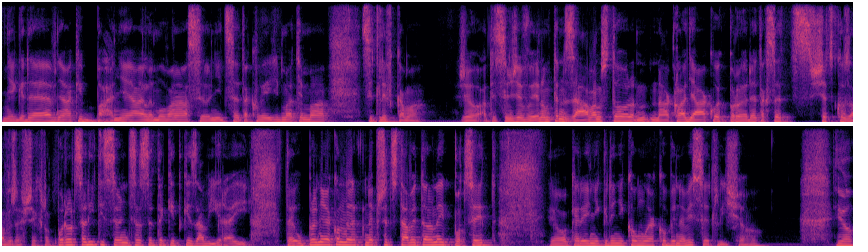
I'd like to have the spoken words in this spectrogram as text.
někde v nějaký bahně a je lemovaná silnice takovýma těma citlivkama. Že jo? A ty si, že jenom ten závan z toho nákladáku, jak projede, tak se všecko zavře, všechno. Podle celé ty silnice se ty kytky zavírají. To je úplně jako ne, nepředstavitelný pocit, jo, který nikdy nikomu jakoby nevysvětlíš. Jo? Jo,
